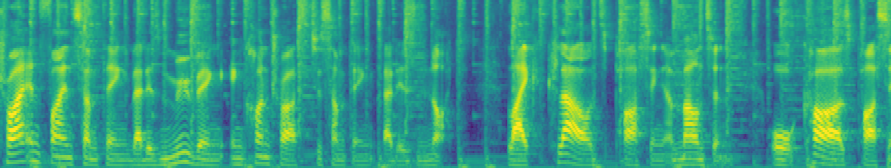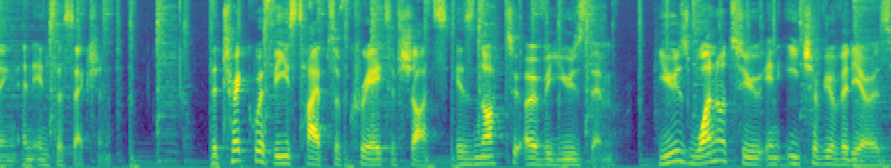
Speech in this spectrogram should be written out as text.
Try and find something that is moving in contrast to something that is not, like clouds passing a mountain, or cars passing an intersection. The trick with these types of creative shots is not to overuse them. Use one or two in each of your videos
